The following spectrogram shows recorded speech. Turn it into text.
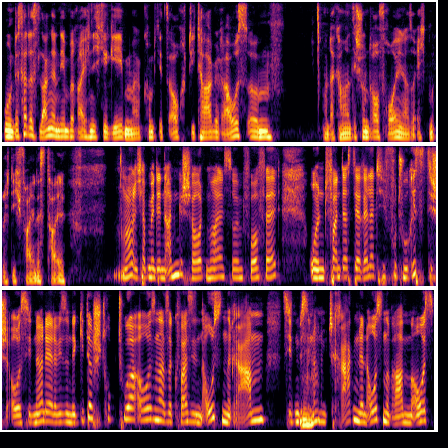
Und das hat es lange in dem Bereich nicht gegeben. Er kommt jetzt auch die Tage raus ähm, und da kann man sich schon drauf freuen. Also echt ein richtig feines Teil. Ja, ich habe mir den angeschaut mal so im Vorfeld und fand, dass der relativ futuristisch aussieht. Ne? Der hat wie so eine Gitterstruktur außen, also quasi ein Außenrahmen, sieht ein bisschen mhm. nach einem tragenden Außenrahmen aus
